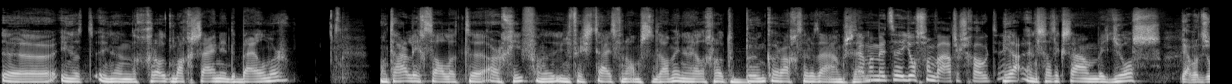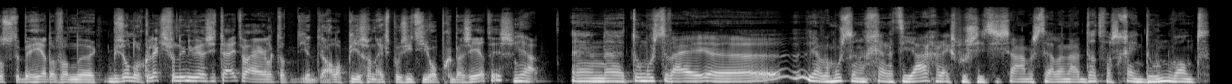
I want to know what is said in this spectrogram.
eh, in, het, in een groot magazijn in de Bijlmer... Want daar ligt al het eh, archief van de Universiteit van Amsterdam... in een hele grote bunker achter het AMC. Samen met Jos van Waterschoten. Ja, en dan zat ik samen met Jos... Ja, want Jos is de beheerder van de bijzondere collectie van de universiteit, waar eigenlijk dat, alle piers van de expositie op gebaseerd is. Ja, en eh, toen moesten wij, eh, ja, we moesten een Gerrit de Jager expositie samenstellen. Nou, dat was geen doen, want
